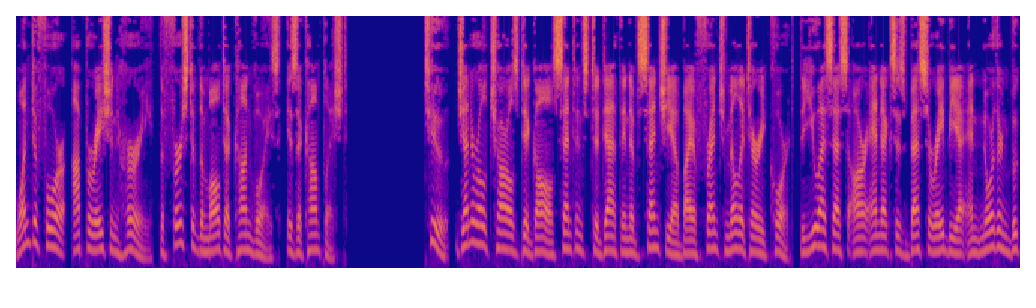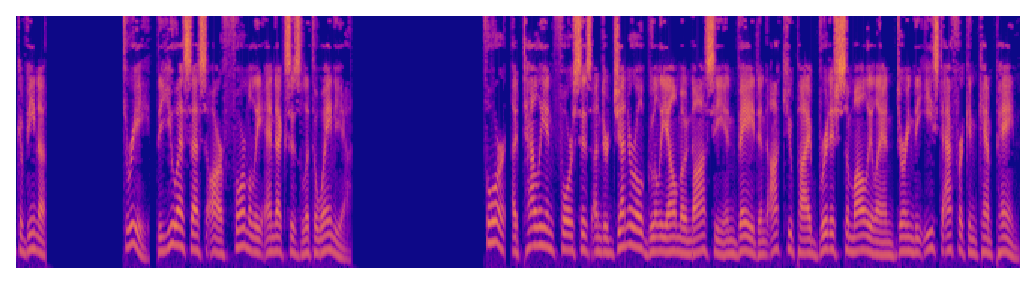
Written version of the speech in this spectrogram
1 to 4 Operation Hurry, the first of the Malta convoys, is accomplished. 2. General Charles de Gaulle sentenced to death in absentia by a French military court. The USSR annexes Bessarabia and northern Bukovina. 3. The USSR formally annexes Lithuania. 4. Italian forces under General Guglielmo Nasi invade and occupy British Somaliland during the East African Campaign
